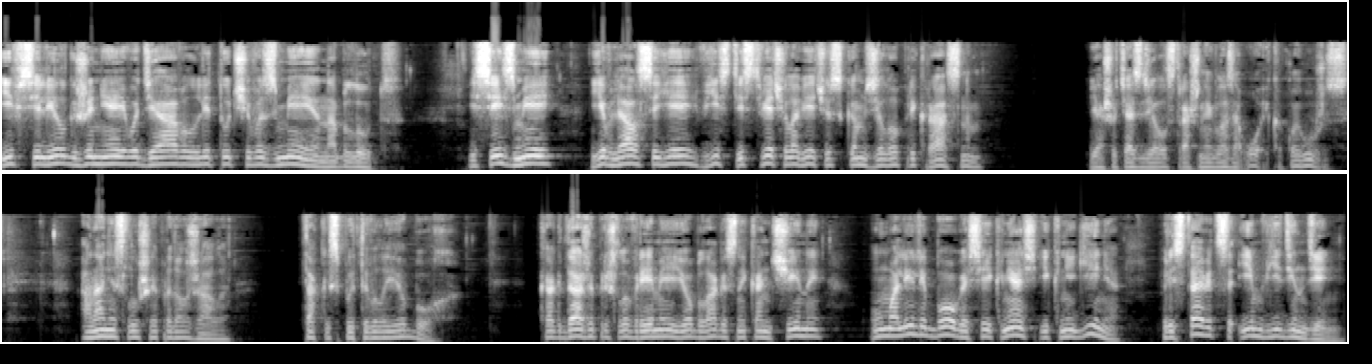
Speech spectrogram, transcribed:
И вселил к жене его дьявол летучего змея на блуд. И сей змей являлся ей в естестве человеческом зело прекрасным. Я, шутя, сделал страшные глаза. Ой, какой ужас! Она, не слушая, продолжала. Так испытывал ее Бог. Когда же пришло время ее благостной кончины, умолили Бога сей князь и княгиня приставиться им в един день.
